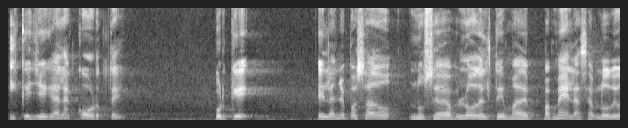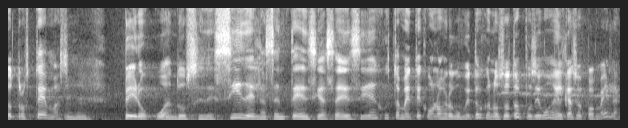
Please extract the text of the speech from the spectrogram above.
y que llegue a la corte, porque el año pasado no se habló del tema de Pamela, se habló de otros temas, pero cuando se decide la sentencia, se deciden justamente con los argumentos que nosotros pusimos en el caso de Pamela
